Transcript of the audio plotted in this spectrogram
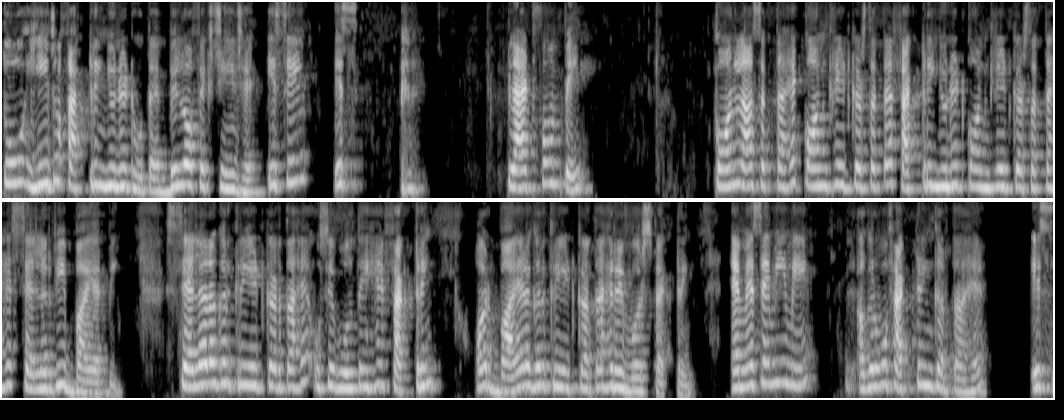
तो ये जो फैक्टरिंग यूनिट होता है बिल ऑफ़ एक्सचेंज है, इसे इस प्लेटफॉर्म पे कौन ला सकता है, कौन क्रिएट कर सकता है फैक्टरिंग यूनिट कौन क्रिएट कर सकता है सेलर भी बायर भी। सेलर अगर क्रिएट करता है, उसे बोलते हैं फैक्टरिंग और बायर अगर क्रिएट करता है रिवर्स फैक्टरिंग एमएसएमई में अगर वो फैक्टरिंग करता है, इस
